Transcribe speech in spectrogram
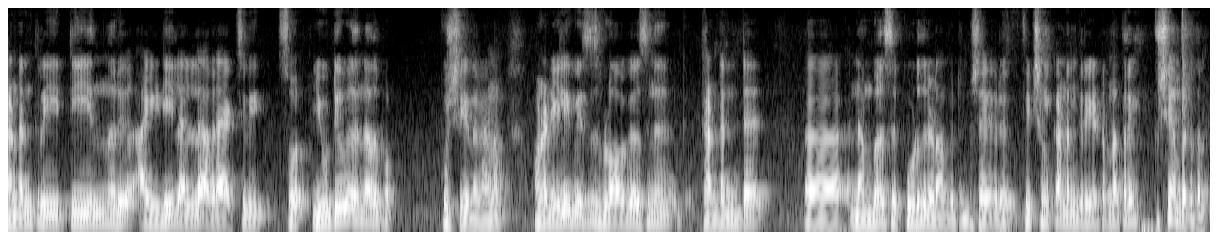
കണ്ടന്റ് ക്രിയേറ്റ് ചെയ്യുന്ന ഒരു ഐഡിയയിലല്ല അവർ ആക്ച്വലി സോ യൂട്യൂബ് തന്നെ അത് പുഷ് ചെയ്യുന്നത്. കാരണം ഓൺ എ ഡെയിലി ബേസിസ് വ്ളോഗേഴ്സിന് കണ്ടന്റ് നമ്പേഴ്സ് കൂടുതൽ ഇടാൻ പറ്റും. പക്ഷേ ഒരു ഫിക്ഷണൽ കണ്ടന്റ് ക്രിയേറ്ററിന് അത്രയും പുഷ് ചെയ്യാൻ പറ്റത്തില്ല.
